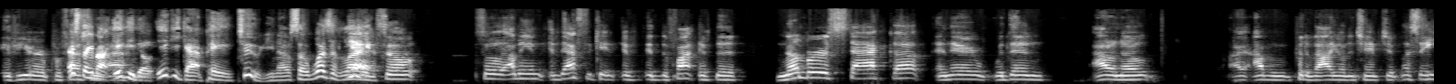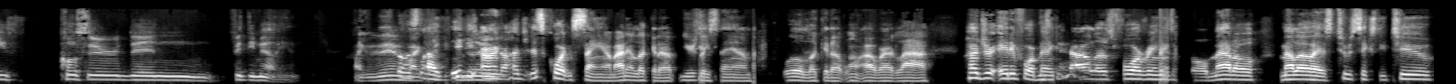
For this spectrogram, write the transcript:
if you're a professional. That's the thing about athlete. Iggy though. Iggy got paid too, you know. So it wasn't like yeah, so. So I mean, if that's the case, if if the if the numbers stack up and they're within I don't know. I, I would put a value on the championship. Let's say he's closer than fifty million. Like, so it's like, like Iggy earned hundred. This according to Sam. I didn't look it up. Usually Sam will look it up on Outright Live. 184 million dollars, four rings gold medal. Melo has 262,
